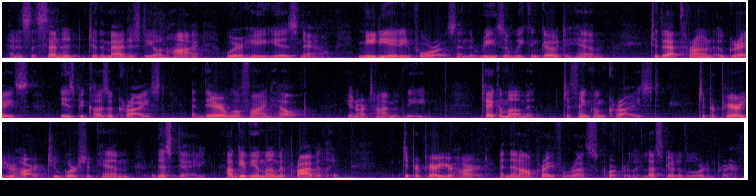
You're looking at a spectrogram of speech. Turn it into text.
and has ascended to the majesty on high where he is now, mediating for us. And the reason we can go to him, to that throne of grace, is because of Christ, and there we'll find help in our time of need. Take a moment to think on Christ, to prepare your heart to worship him this day. I'll give you a moment privately to prepare your heart, and then I'll pray for us corporately. Let's go to the Lord in prayer.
